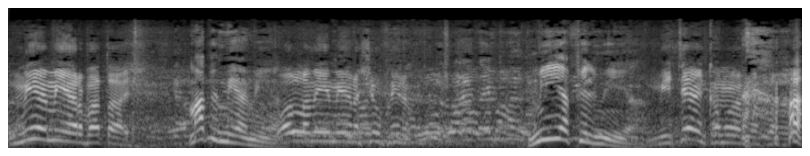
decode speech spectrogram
100 100 14 ما في 100 100 والله 100 100 أنا أشوف هنا 100% 200 كمان مثلا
